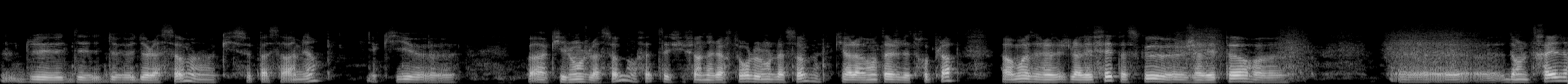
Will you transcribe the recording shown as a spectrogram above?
de, de, de, la Somme hein, qui se passe à Amiens et qui, euh, bah, qui longe la Somme en fait et qui fait un aller-retour le long de la Somme, qui a l'avantage d'être plat. Alors moi, je, l'avais fait parce que j'avais peur euh, dans le trail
